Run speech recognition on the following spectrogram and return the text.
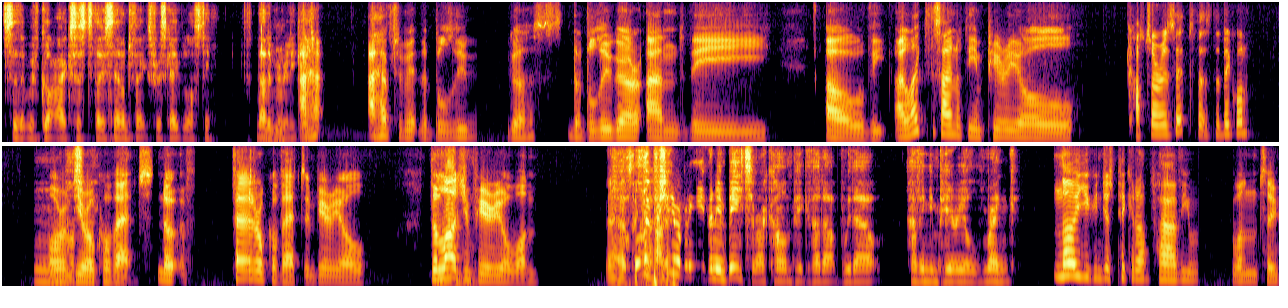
so that we've got access to those sound effects for escape velocity. That'd be really I, good. ha- I have to admit the beluga, the beluga, and the oh the I like the sound of the Imperial cutter. Is it? That's the big one. Mm, or Imperial possibly. Corvette. No, Federal Corvette, Imperial, the large Hmm. Imperial one. That's a Although cutter. presumably even in beta, I can't pick that up without having Imperial rank. No, you can just pick it up however you want to.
